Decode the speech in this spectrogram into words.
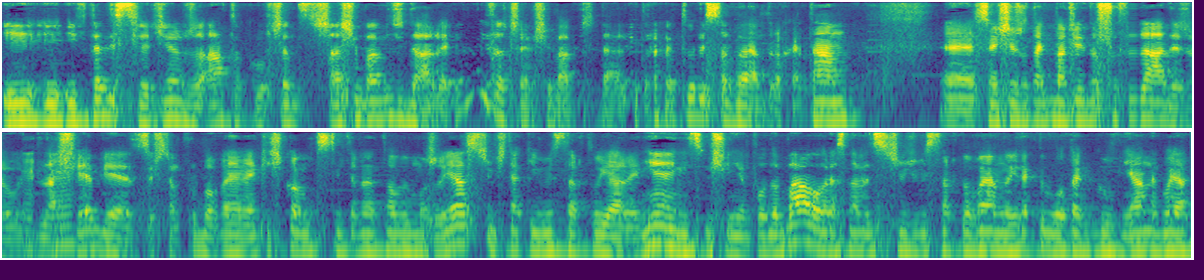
I, i, I wtedy stwierdziłem, że a to kurczę, trzeba się bawić dalej. No i zacząłem się bawić dalej. Trochę tu rysowałem, trochę tam. E, w sensie, że tak bardziej do szuflady, że Mhm. dla siebie coś tam próbowałem, jakiś komiks internetowy, może ja z czymś takim wystartuję, ale nie, nic mi się nie podobało, raz nawet z czymś wystartowałem, no i tak to było tak gówniane, bo ja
